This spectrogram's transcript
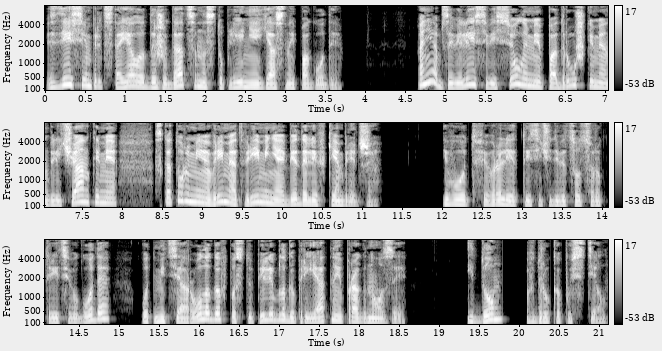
Здесь им предстояло дожидаться наступления ясной погоды. Они обзавелись веселыми подружками-англичанками, с которыми время от времени обедали в Кембридже. И вот в феврале 1943 года от метеорологов поступили благоприятные прогнозы, и дом вдруг опустел.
